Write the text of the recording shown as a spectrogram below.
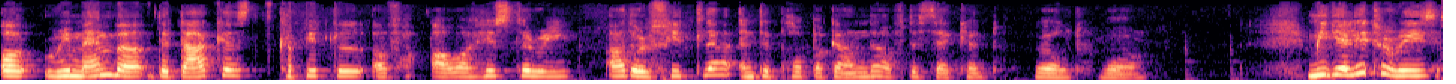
Or remember the darkest capital of our history, Adolf Hitler and the propaganda of the Second World War. Media literacy,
